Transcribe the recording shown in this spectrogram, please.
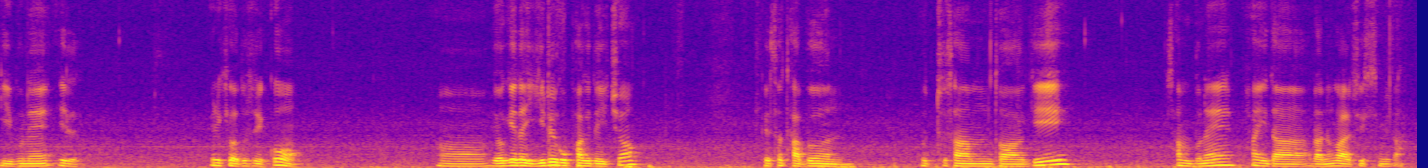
2분의 1 이렇게 얻을 수 있고 어, 여기에다 2를 곱하게 돼 있죠? 그래서 답은 루트 3 더하기 3분의 파이다 라는 걸 알 수 있습니다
